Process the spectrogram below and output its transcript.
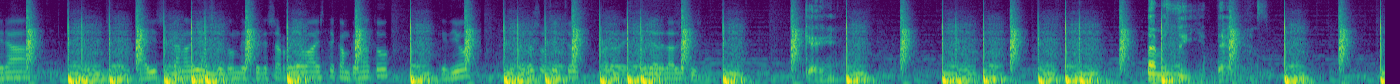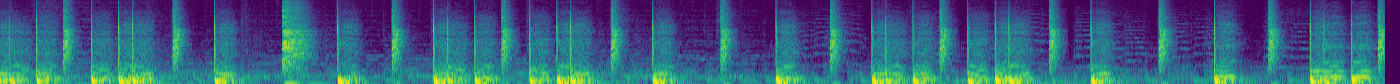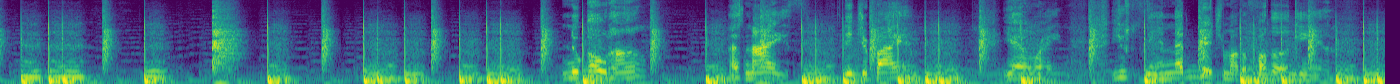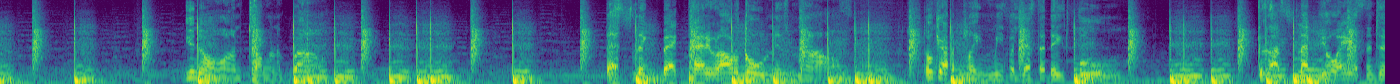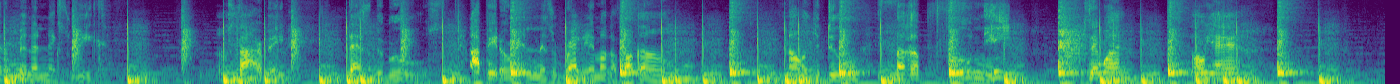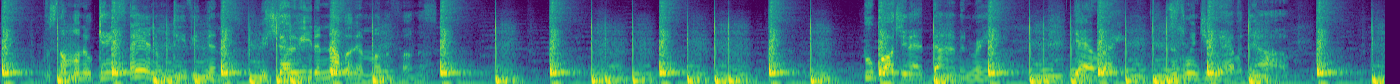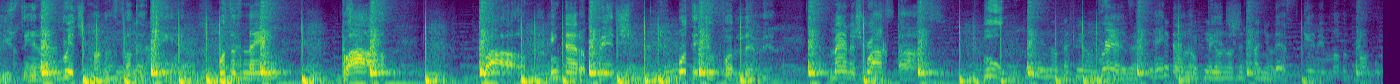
era el país canadiense donde se desarrollaba este campeonato que dio numerosos hechos para la historia del atletismo. Okay. Let me see New coat, huh? That's nice. Did you buy it? Yeah, right. You seeing that bitch motherfucker again. You know what I'm talking about. That slick back patty with all the gold in his mouth. Don't try to play me for yesterday's fool. Cause I slap your ass into the middle next week. I'm sorry, baby. That's the rules. I pay the rent this raggedy motherfucker. All you do is suck up food and eat. Say what? Oh yeah. For someone who can't stand them TV dinners, you should eat enough of them motherfuckers. Who bought you that diamond ring? Yeah, right. Just when you have a job. You seen that rich motherfucker again. What's his name? Bob. Bob. Ain't that a bitch? What they do for a living? Manage rock stars. Who? Tienen ocasión para Prince. divertirse Ain't that como a hicieron los bitch? españoles. That skinny motherfucker.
